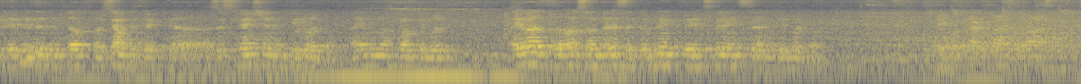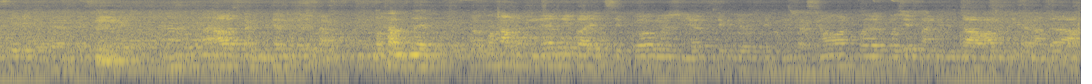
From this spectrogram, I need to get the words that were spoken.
the president of scientific association in Kibodo. I am not from I was also interested to bring the experience in Kibodo. Mohammed Nabi. Mohammed Nabi, by SIPCO, engineer, aviación, puede el projet Franklin du Canada à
